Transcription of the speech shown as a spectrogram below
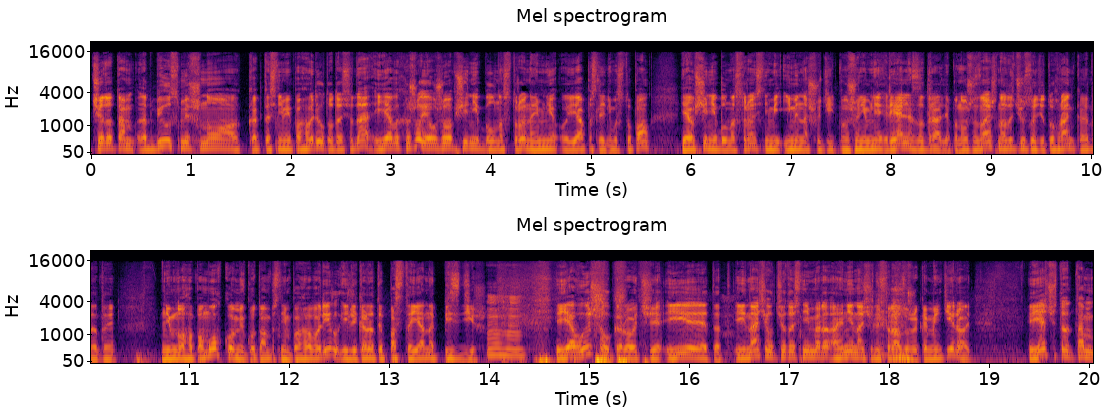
что-то там отбил смешно, как-то с ними поговорил туда-сюда, и я выхожу, я уже вообще не был настроен, мне, я последний выступал, я вообще не был настроен с ними именно шутить, потому что они мне реально задрали, потому что, знаешь, надо чувствовать эту грань, когда ты немного помог комику, там с ним поговорил, или когда ты постоянно пиздишь. Угу. И я вышел, короче, и этот, и начал что-то с ними, они начали сразу же комментировать, и я что-то там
